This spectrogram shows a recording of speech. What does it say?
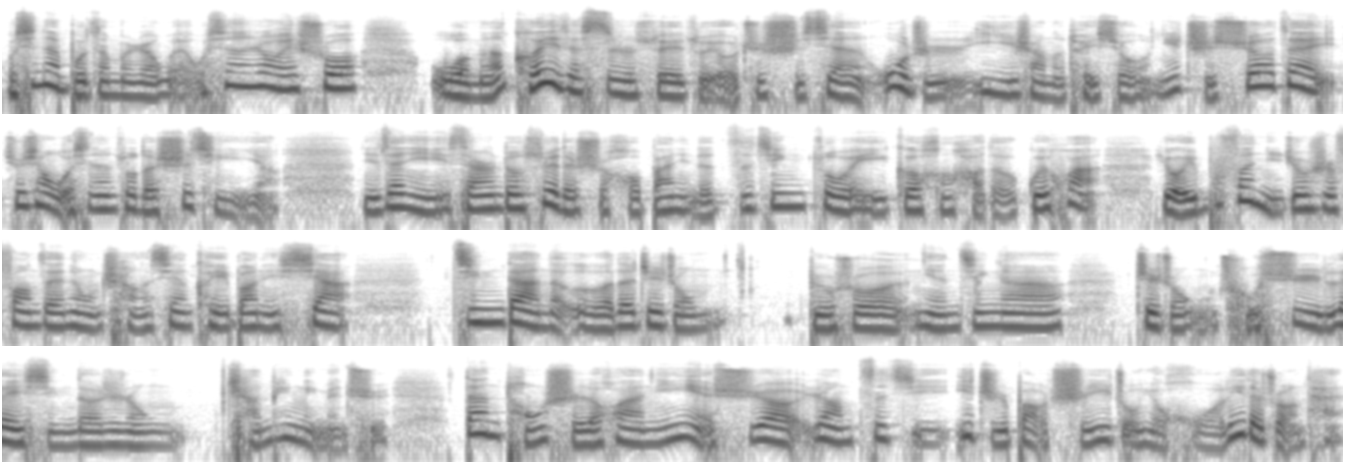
我现在不这么认为，我现在认为说，我们可以在四十岁左右去实现物质意义上的退休，你只需要在就像我现在做的事情一样，你在你三十多岁的时候，把你的资金作为一个很好的规划，有一部分你就是放在那种长线可以帮你下金蛋的鹅的这种。比如说年金啊，这种储蓄类型的这种产品里面去，但同时的话，你也需要让自己一直保持一种有活力的状态。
